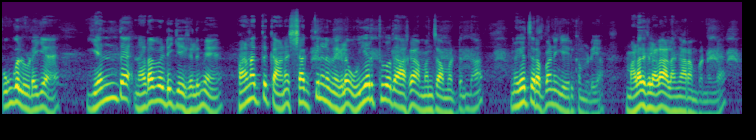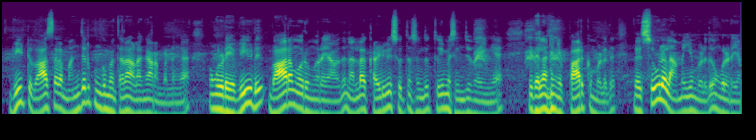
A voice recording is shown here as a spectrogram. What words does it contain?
உங்களுடைய எந்த நடவடிக்கைகளுமே பணத்துக்கான சக்தி நிலைமைகளை உயர்த்துவதாக அமைஞ்சால் மட்டும்தான் மிகச்சிறப்பாக நீங்கள் இருக்க முடியும். மலர்களால் அலங்காரம் பண்ணுங்கள் வீட்டு வாசலை மஞ்சள் குங்குமத்தால் அலங்காரம் பண்ணுங்கள் உங்களுடைய வீடு வாரம் ஒரு முறையாவது நல்லா கழுவி சுத்தம் செஞ்சு தூய்மை செஞ்சு வைங்க. இதெல்லாம் நீங்கள் பார்க்கும் பொழுது இந்த சூழல் அமையும் பொழுது உங்களுடைய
